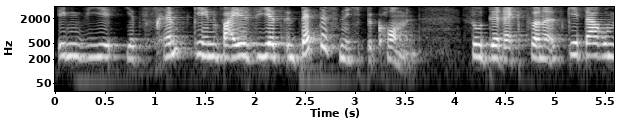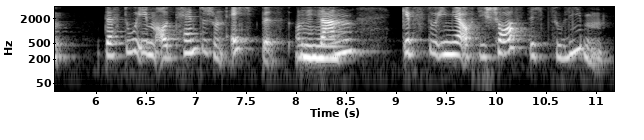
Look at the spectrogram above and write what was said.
irgendwie jetzt fremdgehen, weil sie jetzt im Bett das nicht bekommen, so direkt, sondern es geht darum, dass du eben authentisch und echt bist. Und mhm. dann gibst du ihm ja auch die Chance, dich zu lieben.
